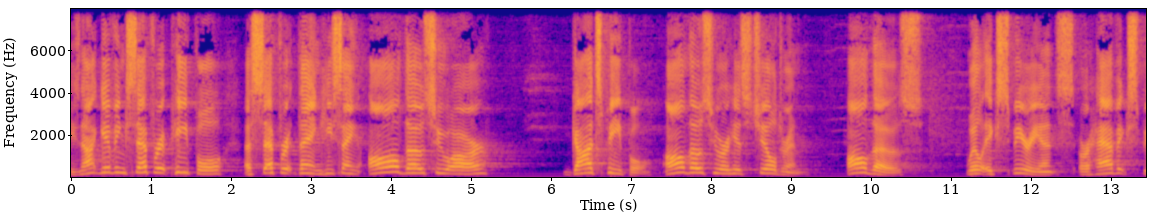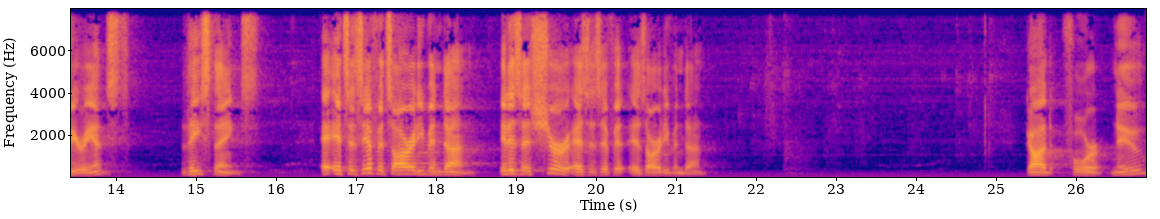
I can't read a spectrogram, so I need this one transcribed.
he's not giving separate people a separate thing. He's saying all those who are God's people, all those who are his children, all those will experience or have experienced these things. It's as if it's already been done. It is as sure as, as if it has already been done. God foreknew,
